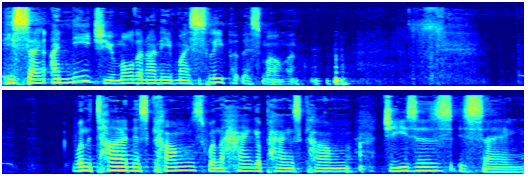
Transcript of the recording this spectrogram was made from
He's saying, I need you more than I need my sleep at this moment. When the tiredness comes, when the hanger pangs come, Jesus is saying,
